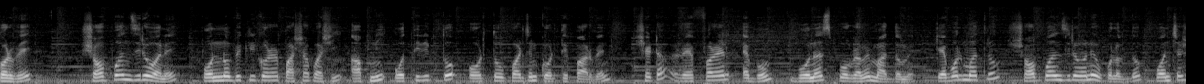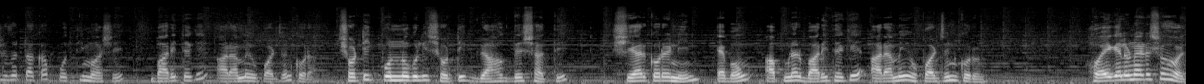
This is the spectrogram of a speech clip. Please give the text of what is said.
করবে। শপ ওয়ান জিরো ওয়ানে পণ্য বিক্রি করার পাশাপাশি আপনি অতিরিক্ত অর্থ উপার্জন করতে পারবেন, সেটা রেফারেল এবং বোনাস প্রোগ্রামের মাধ্যমে। কেবলমাত্র শপ ওয়ান জিরো ওয়ানে উপলব্ধ পঞ্চাশ হাজার টাকা প্রতি মাসে বাড়ি থেকে আরামে উপার্জন করা। সঠিক পণ্যগুলি সঠিক গ্রাহকদের সাথে শেয়ার করে নিন এবং আপনার বাড়ি থেকে আরামে উপার্জন করুন। হয়ে গেল না এটা সহজ?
